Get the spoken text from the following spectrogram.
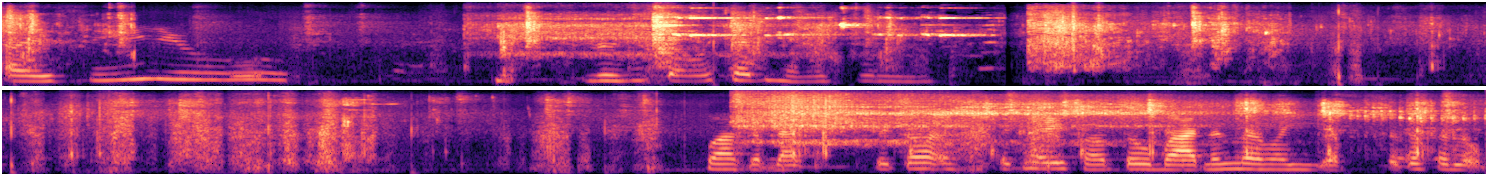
ไอซียูหรือแต่ว่าฉันเห็นคุณ วางกับดักแล้วก็แล้วก็ให้สองตัวบาดนั้นมามาเหยียบแล้วก็สลบ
